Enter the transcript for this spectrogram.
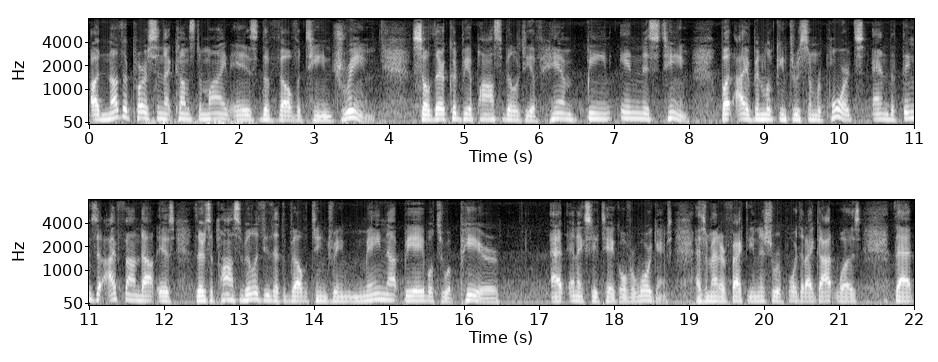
another person that comes to mind is the Velveteen Dream. So, there could be a possibility of him being in this team. But I've been looking through some reports, and the things that I found out is there's a possibility that the Velveteen Dream may not be able to appear at NXT TakeOver War Games. As a matter of fact, the initial report that I got was that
